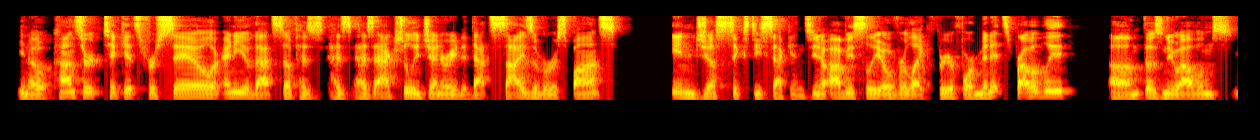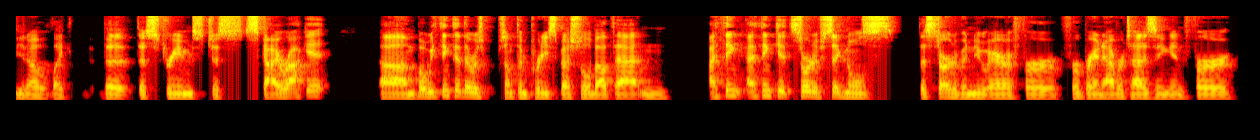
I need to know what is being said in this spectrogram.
you know concert tickets for sale or any of that stuff has has has actually generated that size of a response in just 60 seconds you know obviously over like three or four minutes probably um, those new albums you know like the the streams just skyrocket. Um, but we think that there was something pretty special about that, and I think I think it sort of signals the start of a new era for for brand advertising and for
